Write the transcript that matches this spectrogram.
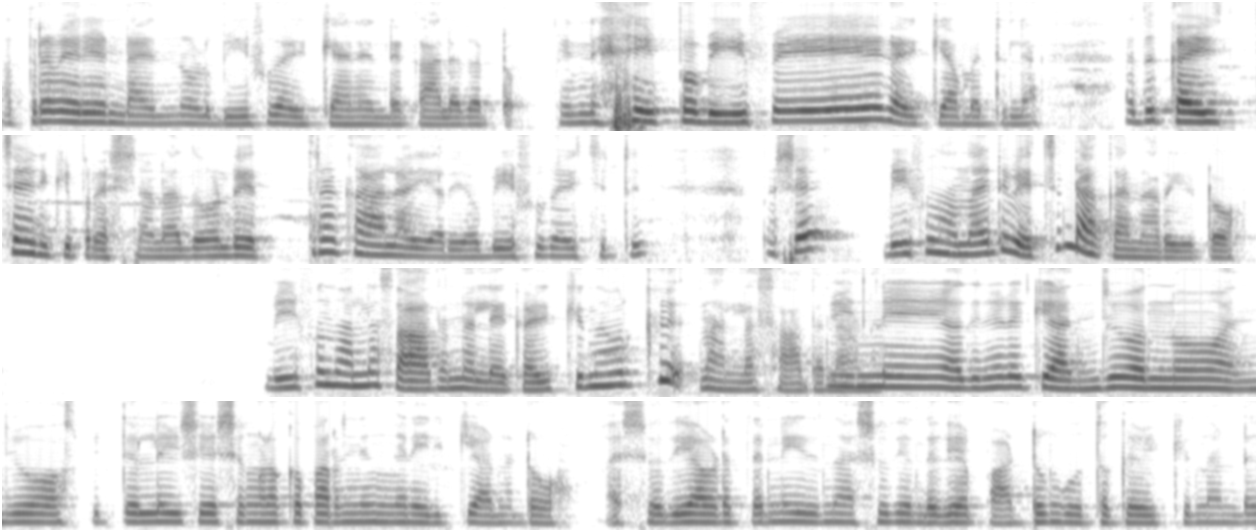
അത്ര വരെ ഉണ്ടായിരുന്നുള്ളൂ ബീഫ് കഴിക്കാൻ എന്റെ കാലഘട്ടം. പിന്നെ ഇപ്പോൾ ബീഫേ കഴിക്കാൻ പറ്റില്ല. അത് കഴിച്ചാൽ എനിക്ക് പ്രശ്നമാണ്. അതുകൊണ്ട് എത്ര കാലമായി അറിയോ ബീഫ് കഴിച്ചിട്ട്? പക്ഷേ ബീഫ് നന്നായിട്ട് വെച്ചുണ്ടാക്കാൻ അറിയും കേട്ടോ ബീഫ് നല്ല സാധനമല്ലേ? കഴിക്കുന്നവർക്ക് നല്ല സാധനം പിന്നെ അതിനിടയ്ക്ക് അഞ്ചു വന്നു അഞ്ചു ഹോസ്പിറ്റലിലെ വിശേഷങ്ങളൊക്കെ പറഞ്ഞ് ഇങ്ങനെ ഇരിക്കുകയാണ് കേട്ടോ അശ്വതി അവിടെ തന്നെ ഇരുന്ന് അശ്വതി എന്തൊക്കെയാ പാട്ടും കൂത്തൊക്കെ വെക്കുന്നുണ്ട്.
